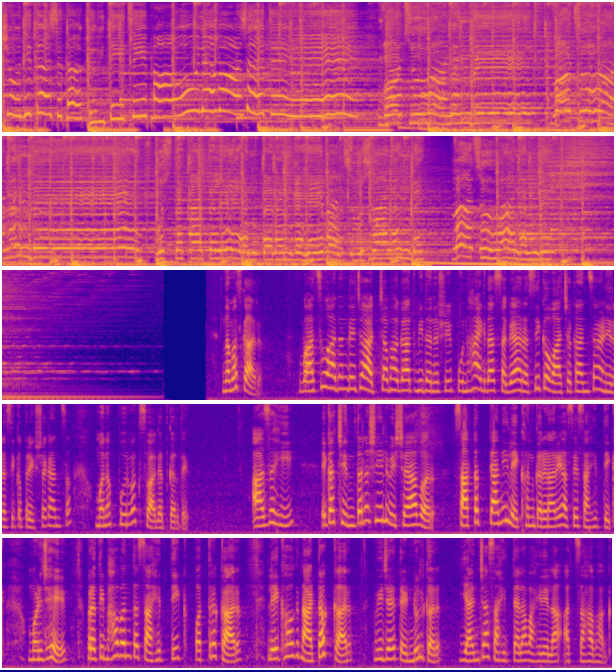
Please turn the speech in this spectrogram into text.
शोधित असता कवितेचे पाऊल वाजते. वाचू आनंदे वाचू आनंदे. पुस्तकातले अंतरंग हे वाचू स्वानंदे वाचू आनंदे. नमस्कार. वाचू आनंदेच्या आजच्या भागात मी धनश्री. पुन्हा एकदा सगळ्या रसिक वाचकांचं आणि रसिक प्रेक्षकांचं मनपूर्वक स्वागत करते. आजही एका चिंतनशील विषयावर सातत्याने लेखन करणारे असे साहित्यिक म्हणजे प्रतिभावंत साहित्यिक पत्रकार लेखक नाटककार विजय तेंडुलकर यांच्या साहित्याला वाहिलेला आजचा हा भाग.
